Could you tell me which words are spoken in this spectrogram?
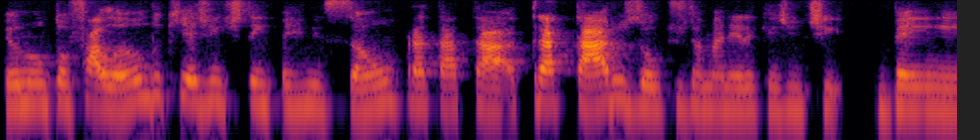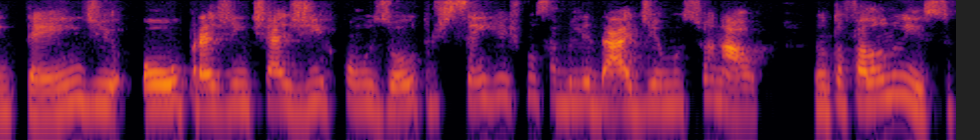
eu não estou falando que a gente tem permissão para tratar, tratar os outros da maneira que a gente bem entende ou para a gente agir com os outros sem responsabilidade emocional. Não estou falando isso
